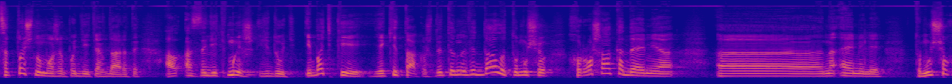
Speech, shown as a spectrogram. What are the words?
це точно може по дітях вдарити. А, а за дітьми ж йдуть і батьки, які також дитину віддали, тому що хороша академія е, на Емілі, тому що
